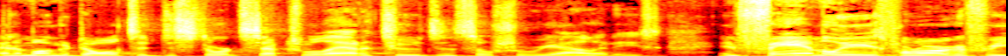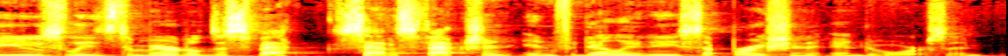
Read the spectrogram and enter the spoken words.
And among adults, it distorts sexual attitudes and social realities. In families, pornography use leads to marital dissatisfaction, infidelity, separation, and divorce. And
